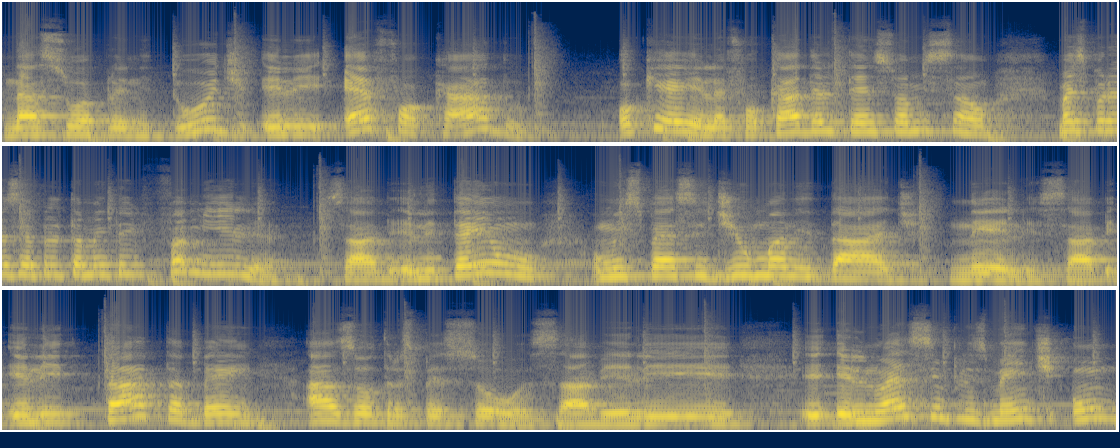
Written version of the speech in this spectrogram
na sua plenitude, ele é focado ok, ele é focado, ele tem sua missão. Mas, por exemplo, ele também tem família, sabe? Ele tem um, uma espécie de humanidade nele, sabe? Ele trata bem as outras pessoas, sabe? Ele, ele não é simplesmente um,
